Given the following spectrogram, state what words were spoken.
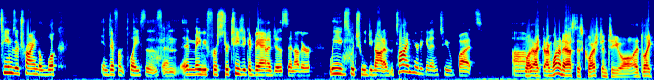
teams are trying to look in different places and, and maybe for strategic advantages in other leagues, which we do not have the time here to get into. But um, Well, I, I wanted to ask this question to you all. It's like,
